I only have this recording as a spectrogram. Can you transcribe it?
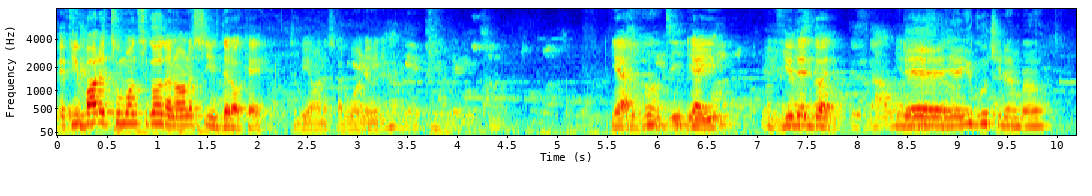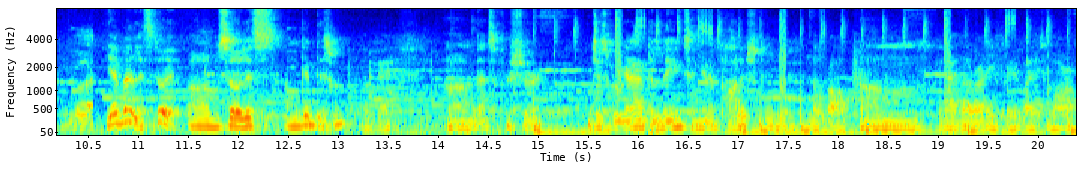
If you bought it two months ago, then honestly you did okay. To be honest, at 180. Yeah, yeah, you you did good. Yeah, yeah, you Gucci then, bro. Yeah, but let's do it. Um, so let's. I'm gonna get this one. Okay. Um, that's for sure. Just we're gonna add the links and get it polished. No problem. Um, Can have that ready for you by tomorrow.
